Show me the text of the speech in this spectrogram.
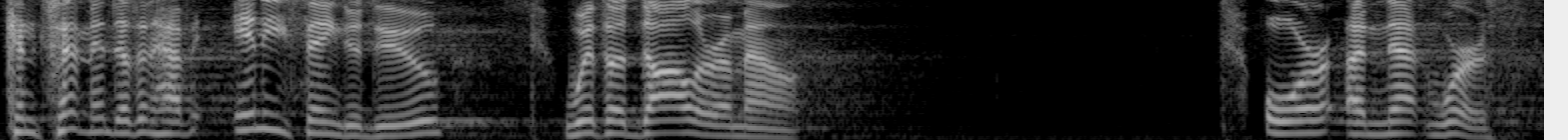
Contentment doesn't have anything to do with a dollar amount or a net worth.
